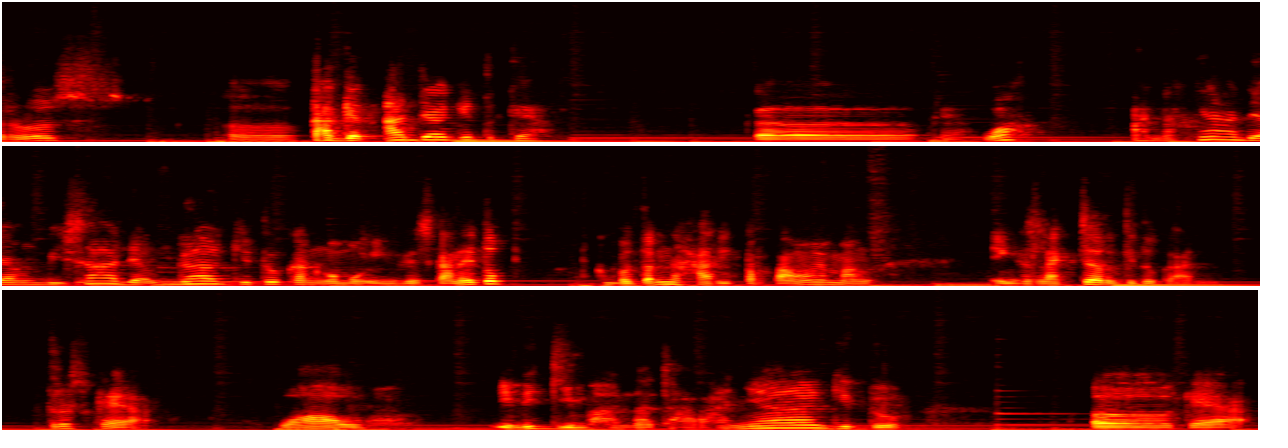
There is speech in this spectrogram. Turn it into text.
Terus eh, kaget aja gitu kayak ke kayak wah anaknya ada yang bisa ada yang enggak gitu kan ngomong Inggris. Karena itu kebetulan hari pertama memang English lecture gitu kan. Terus kayak wow ini gimana caranya? gitu. Eh, kayak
